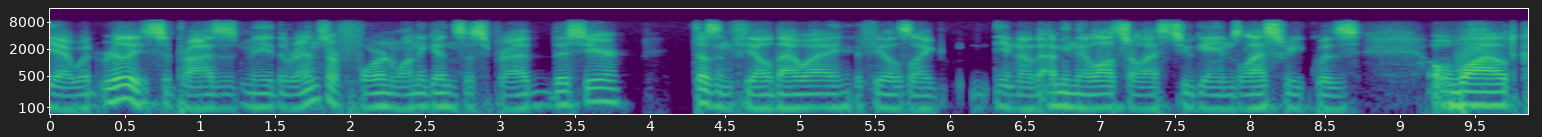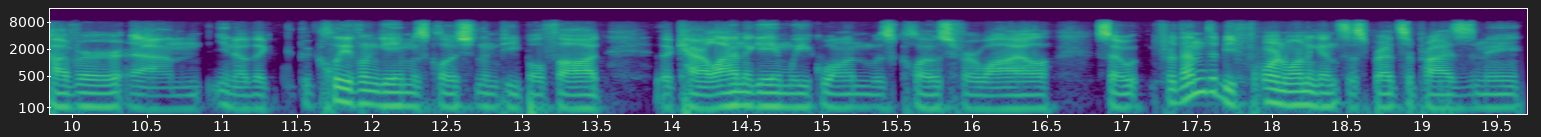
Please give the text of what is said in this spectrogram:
Yeah, what really surprises me, the Rams are four and one against the spread this year. Doesn't feel that way. It feels like you know, I mean, they lost their last two games. Last week was a wild cover. Um, you know, the the Cleveland game was closer than people thought. The Carolina game, week one, was close for a while. So for them to be four and one against the spread surprises me.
